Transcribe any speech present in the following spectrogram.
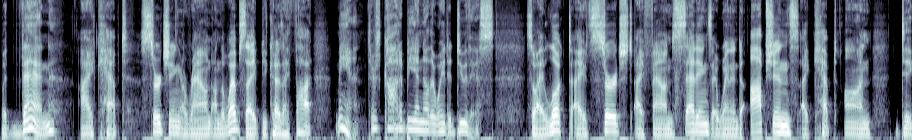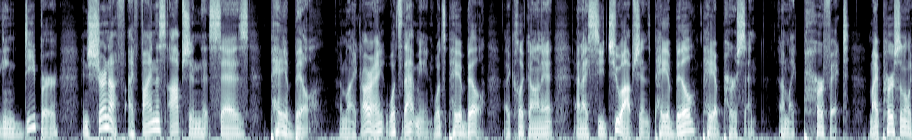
But then I kept searching around on the website because I thought, man, there's got to be another way to do this. So I looked, I searched, I found settings, I went into options, I kept on digging deeper. And sure enough, I find this option that says pay a bill. I'm like, all right, what's that mean? What's pay a bill? I click on it and I see two options pay a bill, pay a person. And I'm like, perfect. My personal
